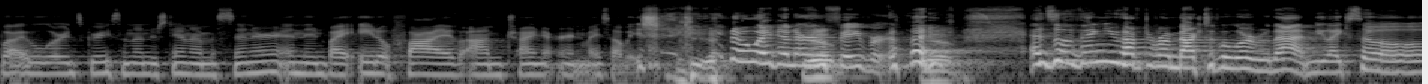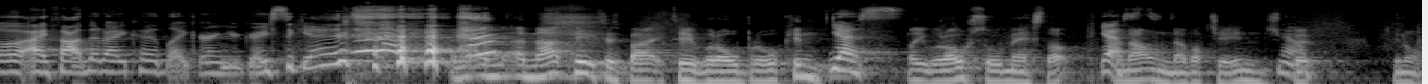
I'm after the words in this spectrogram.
by the Lord's grace and understand I'm a sinner, and then by eight o five, I'm trying to earn my salvation. Yeah. you know, like and earn Yep. favor. Like, Yeah. And so then you have to run back to the Lord with that and be like, so I thought that I could like earn your grace again. and, and, and that takes us back to we're all broken. yes. Like we're all so messed up. Yes. And that will never change. No. But you know,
